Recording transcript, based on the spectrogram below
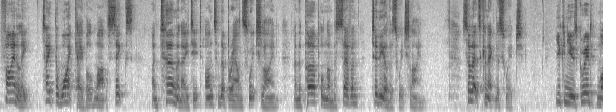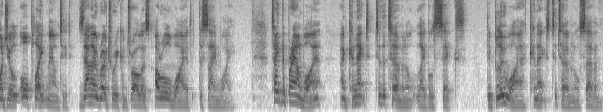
Finally, take the white cable marked 6 and terminate it onto the brown switch line and the purple number 7 to the other switch line. So let's connect the switch. You can use grid, module or plate mounted. Zano rotary controllers are all wired the same way. Take the brown wire and connect to the terminal labelled 6. The blue wire connects to terminal 7.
